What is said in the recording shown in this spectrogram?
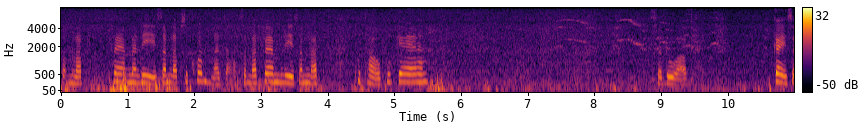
สำหรับแฟมิลี่สำหรับสุกคนนะจ๊ะสำหรับแฟมิลี่สำหรับผู้เฒ่าผู้แก่สะดวกไก่ส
